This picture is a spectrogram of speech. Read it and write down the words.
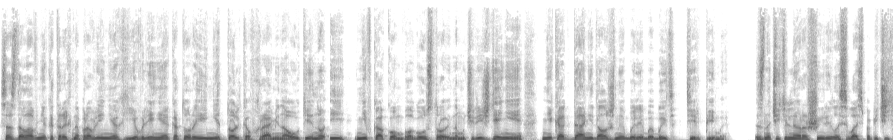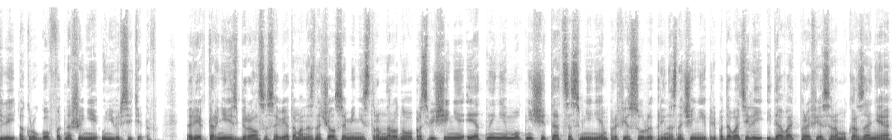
создала в некоторых направлениях явления, которые не только в храме науки, но и ни в каком благоустроенном учреждении никогда не должны были бы быть терпимы. Значительно расширилась власть попечителей округов в отношении университетов. Ректор не избирался советом, а назначался министром народного просвещения и отныне мог не считаться с мнением профессуры при назначении преподавателей и давать профессорам указания,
